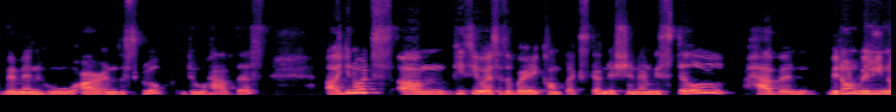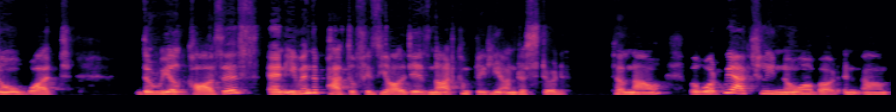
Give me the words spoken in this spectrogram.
women who are in this group do have this. Uh, you know, it's um, PCOS is a very complex condition, and we still haven't, we don't really know what the real causes and even the pathophysiology is not completely understood till now. But what we actually know about in, um,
